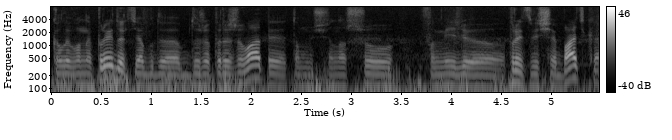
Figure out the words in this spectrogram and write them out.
коли вони прийдуть, я буду дуже переживати, тому що ношу фамілію, прізвище батька.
